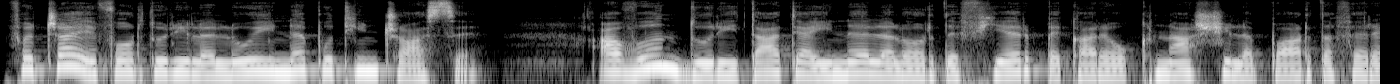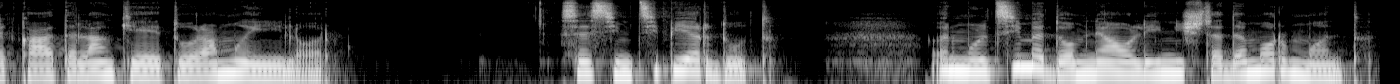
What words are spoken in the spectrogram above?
făcea eforturile lui neputincioase, având duritatea inelelor de fier pe care ocnașii le poartă ferecate la încheietura mâinilor. Se simți pierdut – în mulțime domnea o liniște de mormânt.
